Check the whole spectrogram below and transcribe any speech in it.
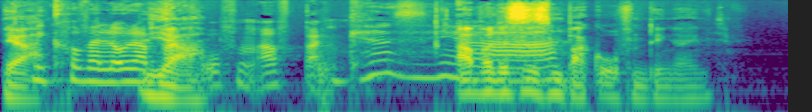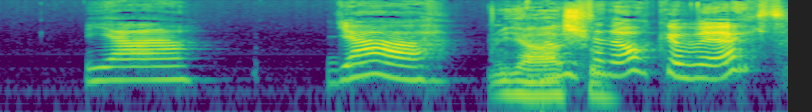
Ja. Mikrowelle oder Ja. Backofen aufbacken kannst. Ja. Aber das ist ein Backofending eigentlich. Ja. Ja. Ja, Habe ich dann auch gemerkt.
